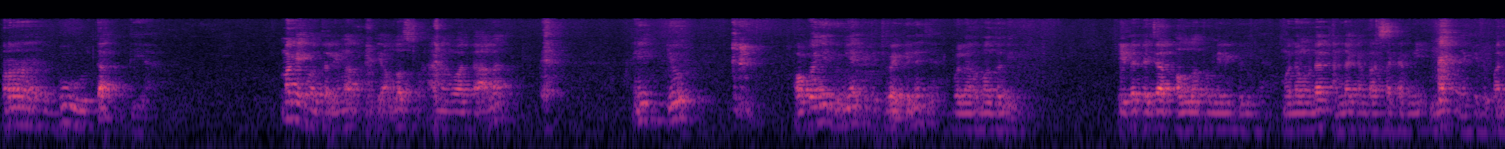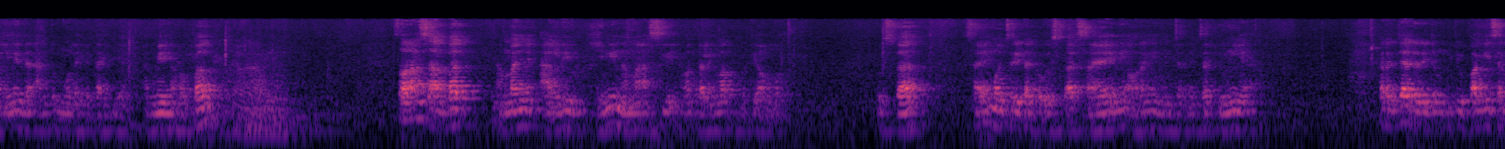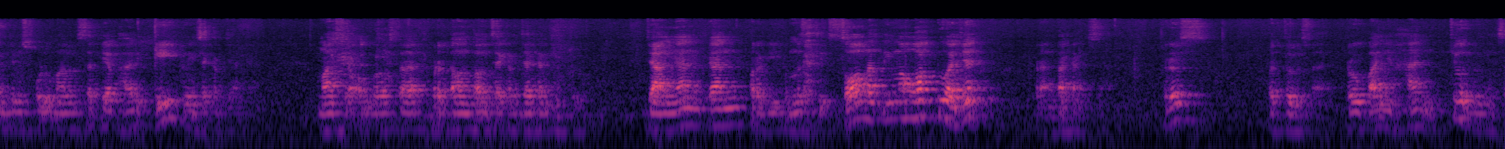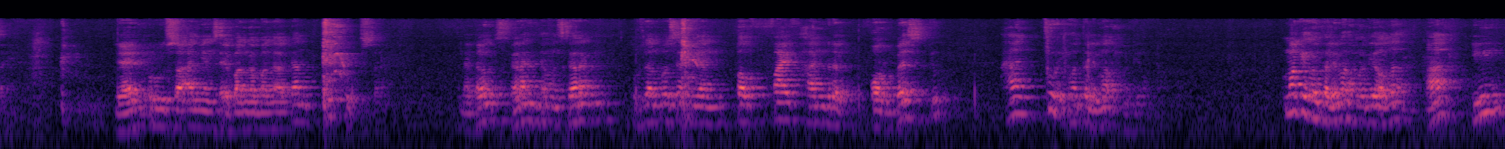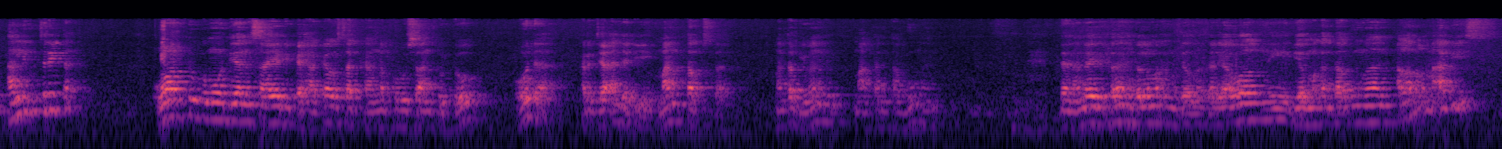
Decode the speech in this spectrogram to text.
Perbudak dia. Maka hotel lima ya Allah subhanahu wa ta'ala Nih yuk Pokoknya dunia kita cuekin aja bulan Ramadan ini kita kejar Allah pemilik dunia. Mudah-mudahan Anda akan rasakan nikmatnya kehidupan ini dan antum mulai ketagihan. Amin. Ya Rabbal. Seorang sahabat namanya Ali. Ini nama asli. Wa ta'ala Allah. Ustaz, saya mau cerita ke Ustaz. Saya ini orang yang mencar-mencar dunia. Kerja dari jam 7 pagi sampai jam 10 malam setiap hari itu yang saya kerjakan. Masya Allah Ustaz, bertahun-tahun saya kerjakan itu. Jangankan pergi ke masjid, sholat lima waktu aja berantakan Ustaz. Terus betul Ustaz, rupanya hancur dunia saya. Jadi perusahaan yang saya bangga-banggakan tutup Ustaz. Nah tahu sekarang zaman sekarang perusahaan-perusahaan yang top 500 Forbes itu hancur hotel lima rahmati Allah. Maka hotel lima rahmati Allah, ah ini alim cerita. Waktu kemudian saya di PHK Ustaz karena perusahaan tutup, udah kerjaan jadi mantap Ustaz. Mantap gimana? Makan tabungan. Dan anda kita dalam Allah dari awal nih dia makan tabungan, alam-alam habis.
